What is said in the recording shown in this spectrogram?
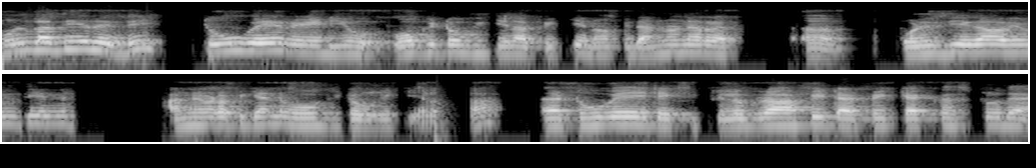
මුල් අදියරේදී two way radio walkie talkie කියලා අපි කියනවා. අපි දන්නවනේ අර පොලිසිය ගාව එහෙම තියෙන්නේ. අන්න ඒවට අපි කියන්නේ walkie talkie කියලා. two way telegraphy traffic access to the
